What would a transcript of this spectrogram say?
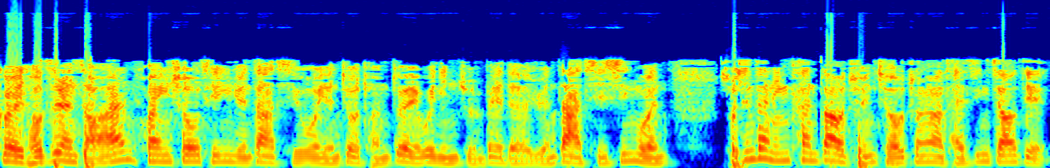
各位投资人早安，欢迎收听元大期货研究团队为您准备的元大期新闻。首先带您看到全球重要财经焦点，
